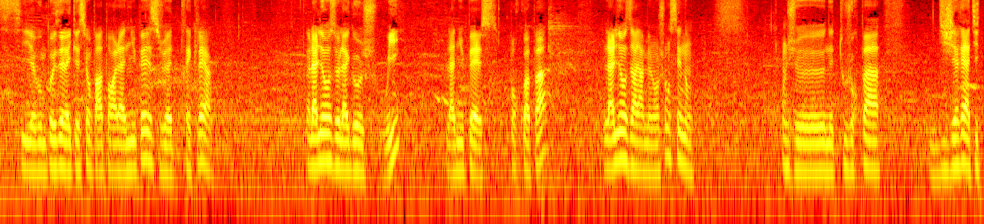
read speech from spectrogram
si vous me posez la question par rapport à la NUPES, je vais être très clair. L'Alliance de la gauche, oui. La NUPES, pourquoi pas. L'Alliance derrière Mélenchon, c'est non. Je n'ai toujours pas digéré à titre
